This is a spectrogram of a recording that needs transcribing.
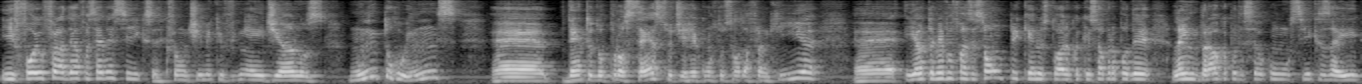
e foi o Philadelphia 76ers, que foi um time que vinha aí de anos muito ruins é, dentro do processo de reconstrução da franquia. É, e eu também vou fazer só um pequeno histórico aqui só para poder lembrar o que aconteceu com o Sixers aí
